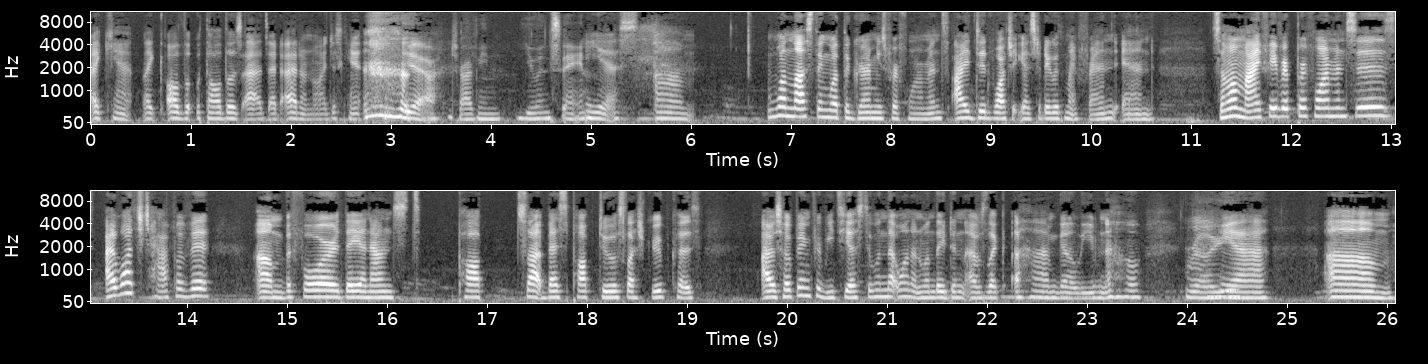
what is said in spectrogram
I can't like all the, with all those ads. I, I don't know. I just can't. yeah, driving you insane. Yes. Um, one last thing about the Grammys performance. I did watch it yesterday with my friend, and some of my favorite performances. I watched half of it um, before they announced pop best pop duo slash group because I was hoping for BTS to win that one, and when they didn't, I was like, uh I'm gonna leave now. Really? Yeah. Um,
